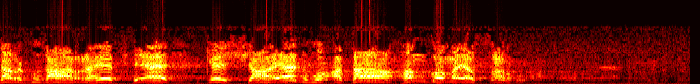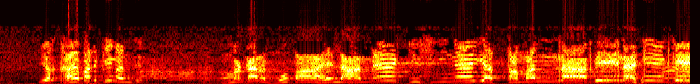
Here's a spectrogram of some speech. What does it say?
कर गुजार रहे थे कि शायद वो अता हमको मैसर हो यह खैबर की मंजिल। मगर मुबाहला में किसी ने यह तमन्ना भी नहीं की।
